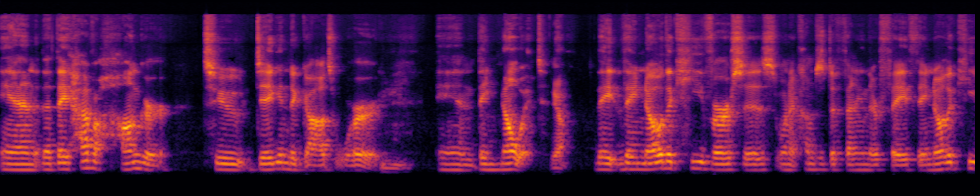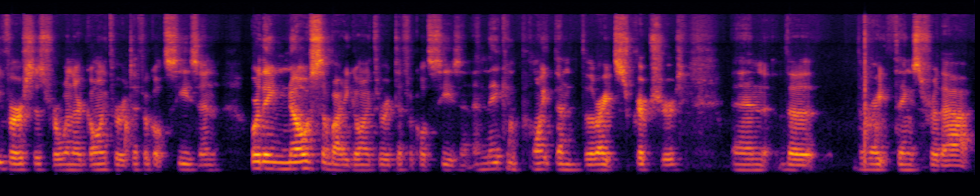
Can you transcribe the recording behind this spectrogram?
and that they have a hunger to dig into God's word Mhm. and they know it. Yeah. They they know the key verses when it comes to defending their faith. They know the key verses for when they're going through a difficult season, or they know somebody going through a difficult season, and they can point them to the right scriptures and the the right things for that.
